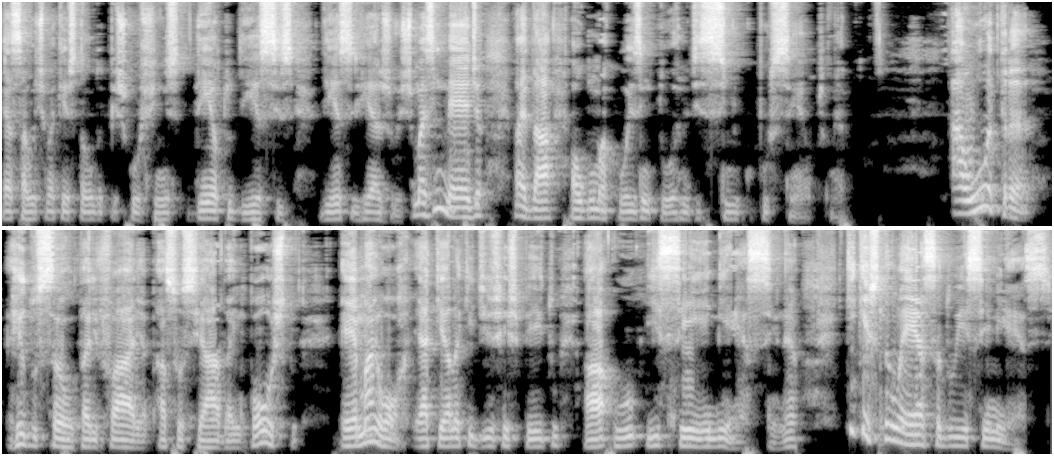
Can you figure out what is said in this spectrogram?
essa última questão do piscofins dentro desses, desses reajustes. Mas, em média, vai dar alguma coisa em torno de 5%. Né? A outra redução tarifária associada a imposto é maior, é aquela que diz respeito ao ICMS. Né? Que questão é essa do ICMS?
